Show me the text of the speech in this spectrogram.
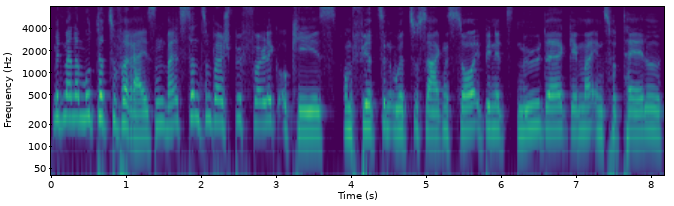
mit meiner Mutter zu verreisen, weil es dann zum Beispiel völlig okay ist, um 14 Uhr zu sagen, so, ich bin jetzt müde, gehen wir ins Hotel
